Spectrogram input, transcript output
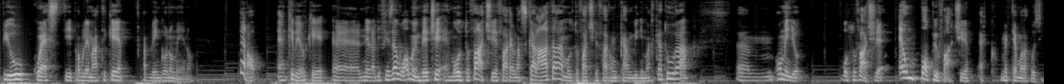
più queste problematiche avvengono meno. Però è anche vero che eh, nella difesa uomo invece è molto facile fare una scalata, è molto facile fare un cambio di marcatura, um, o meglio, molto facile, è un po' più facile, ecco, mettiamola così.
